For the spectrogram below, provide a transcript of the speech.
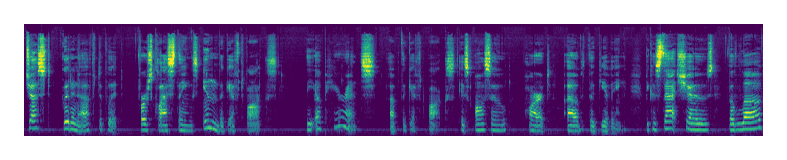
just good enough to put first class things in the gift box. The appearance of the gift box is also part of the giving because that shows the love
